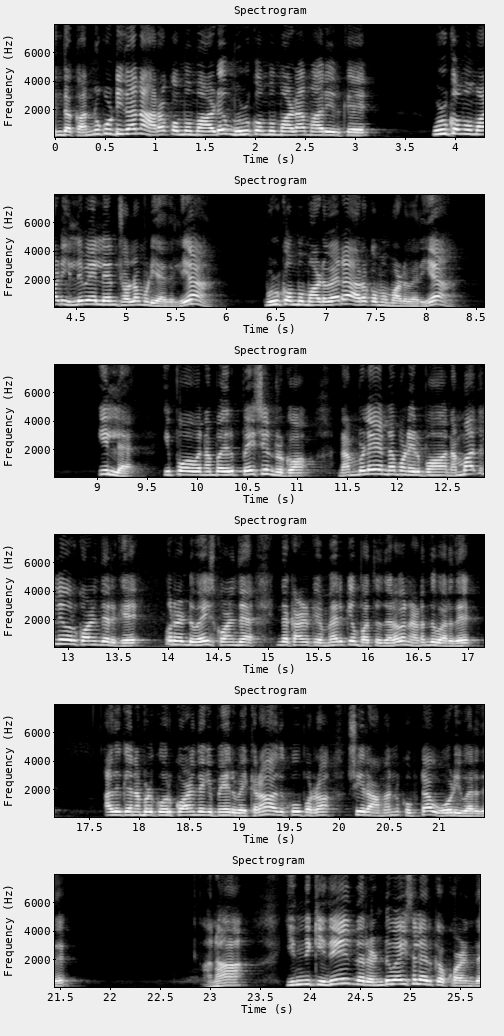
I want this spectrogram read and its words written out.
இந்த கன்றுக்குட்டி தானே? அரைக்கொம்பு மாடு முழுக்கொம்பு மாடாக மாறி இருக்கு. முழுக்கொம்பு மாடு இல்லவே இல்லைன்னு சொல்ல முடியாது இல்லையா? முழுக்கொம்பு மாடு வேறு அரைக்கொம்பு மாடு வேறையா? இல்லை. இப்போது நம்ம பேசின்னு இருக்கோம். நம்மளே என்ன பண்ணியிருப்போம் நம்ம அதுலேயே ஒரு குழந்தை இருக்குது ஒரு ரெண்டு வயசு குழந்தை. இந்த கிழக்கு மேற்கும் பத்து தடவை நடந்து வருது. அதுக்கு நம்மளுக்கு ஒரு குழந்தைக்கு பேர் வைக்கிறோம். அது கூப்பிட்றோம். ஸ்ரீராமன் கூப்பிட்டா ஓடி வருது. ஆனால் இன்றைக்கி இதே இந்த ரெண்டு வயசில் இருக்க குழந்த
